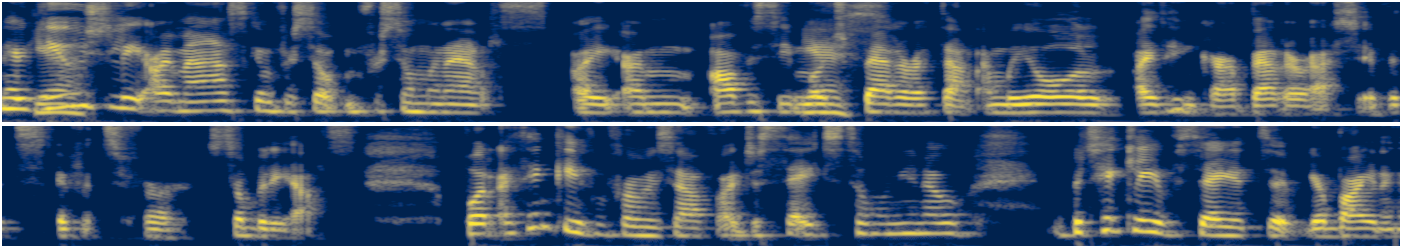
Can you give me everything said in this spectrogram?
Now, Yeah. usually I'm asking for something for someone else. I, I'm obviously much Yes. better at that, and we all, I think, are better at if it's if it's for somebody else. But I think even for myself, I just say to someone, you know, particularly if say it's a, you're buying a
